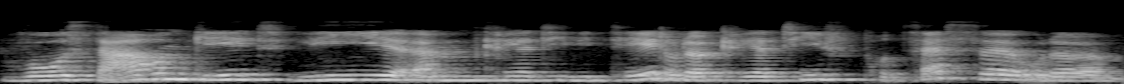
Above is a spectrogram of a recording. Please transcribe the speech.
wo es darum geht, wie ähm, Kreativität oder Kreativprozesse oder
